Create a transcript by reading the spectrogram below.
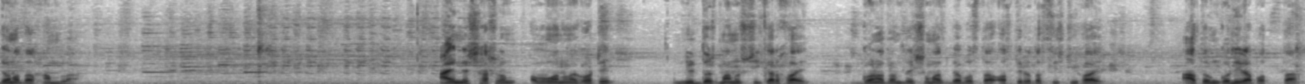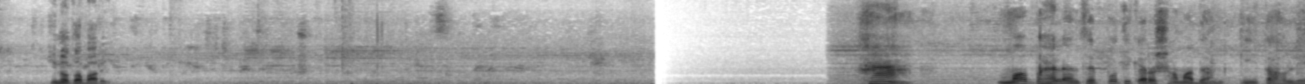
জনতার হামলা। আইনের শাসন অবমাননা ঘটে, নির্দোষ মানুষ শিকার হয়, গণতান্ত্রিক সমাজ ব্যবস্থা অস্থিরতা সৃষ্টি হয়, আতঙ্ক, নিরাপত্তা, হীনতা বাড়ে। হ্যাঁ মব ভায়োলেন্সের প্রতিকার সমাধান কি তাহলে?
